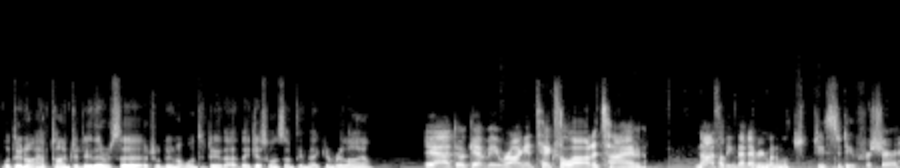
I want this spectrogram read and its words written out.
or do not have time to do their research or do not want to do that. They just want something they can rely on. Yeah, don't get me wrong. It takes a lot of time. Not something that everyone will choose to do for sure.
